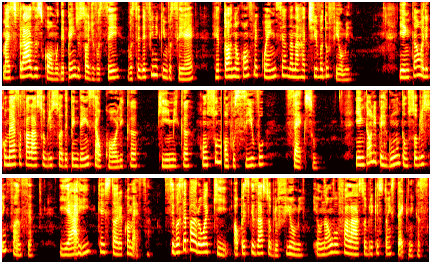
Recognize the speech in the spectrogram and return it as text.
mas frases como depende só de você, você define quem você é, retornam com frequência na narrativa do filme. E então ele começa a falar sobre sua dependência alcoólica, química, consumo compulsivo, sexo. E então lhe perguntam sobre sua infância. E é aí que a história começa. Se você parou aqui ao pesquisar sobre o filme, eu não vou falar sobre questões técnicas.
